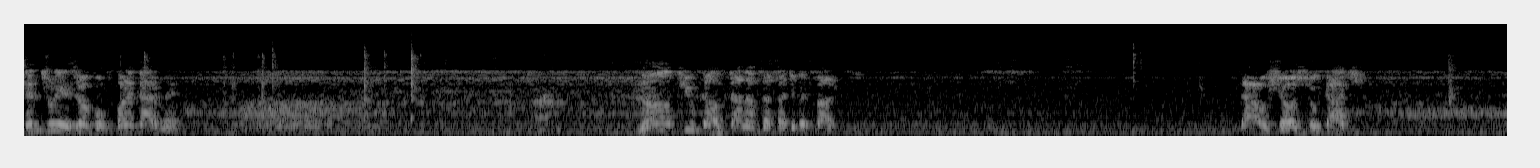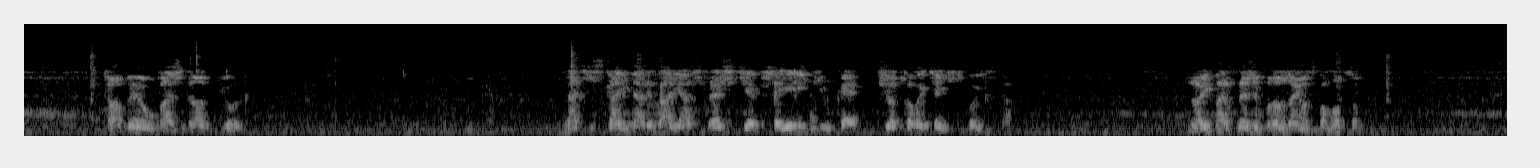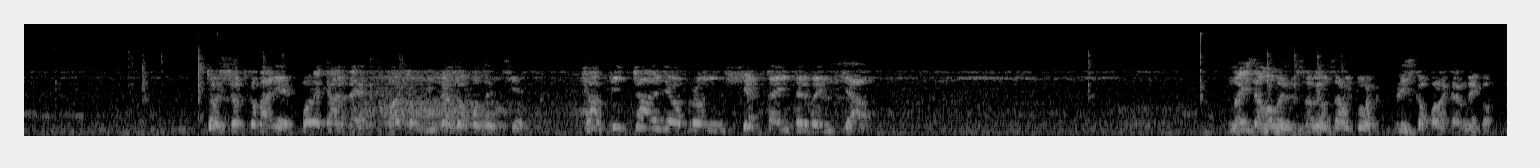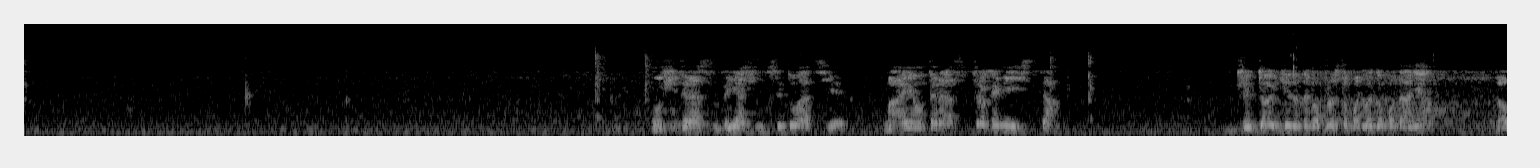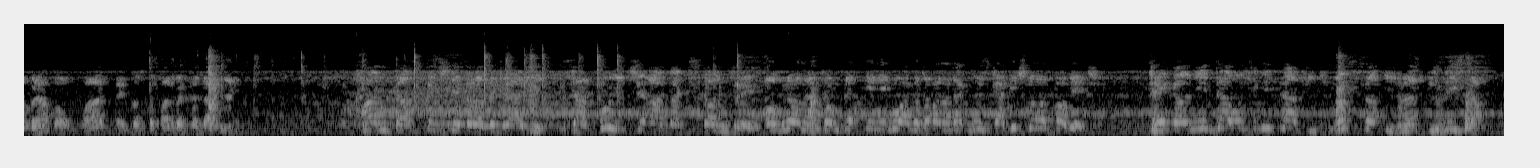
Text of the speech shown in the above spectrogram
Centruje z rogu w pole karne. No, piłka oddana w zasadzie bez walki. Dał się oszukać. To był ważny odbiór. Naciskali na rywali, aż wreszcie przejęli piłkę w środkowej części boiska. No i partnerzy podążają z pomocą. Dośrodkowanie, pole karne, walczą piłkarze o pozycję. Kapitalnie obronił, świetna interwencja. No i za moment wznowią z blisko pola karnego. Musi teraz wyjaśnić sytuację. Mają teraz trochę miejsca. Czy dojdzie do tego prostopadłego podania? No brawo, ładne, prostopadłe podanie. Fantastycznie to rozegrali. Zabójczy atak z kontry. Obrona kompletnie nie była gotowa na tak błyskawiczną odpowiedź. Tego nie dało się nie trafić. Mocno i wraz.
